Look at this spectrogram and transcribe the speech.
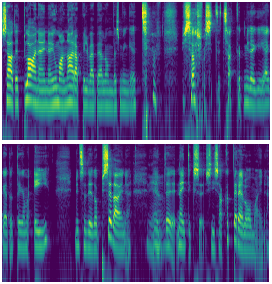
sa teed plaane onju, jumal naerab pilve peal umbes mingi, et mis sa arvasid, et sa hakkad midagi ägedat tegema, ei. nüüd sa teed hoopis seda onju, et eh, näiteks siis hakkad pere looma onju,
